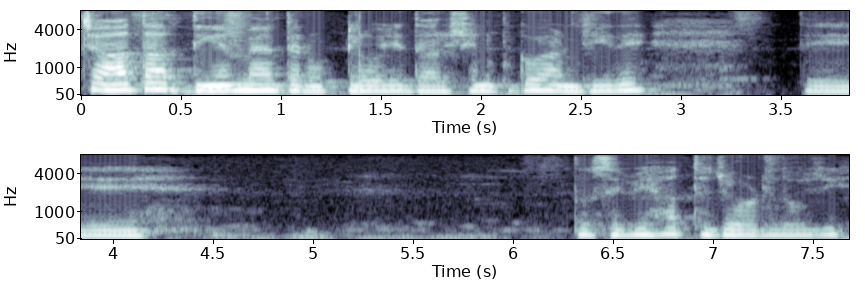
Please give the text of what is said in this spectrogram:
ਚਾਹ ਧਰਦੀ ਆ ਮੈਂ ਤੇ ਰੋਟੀ ਹੋਏ ਦਰਸ਼ਨ ਭਗਵਾਨ ਜੀ ਦੇ। ਤੇ ਤੁਸੀਂ ਵੀ ਹੱਥ ਜੋੜ ਲਓ ਜੀ।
